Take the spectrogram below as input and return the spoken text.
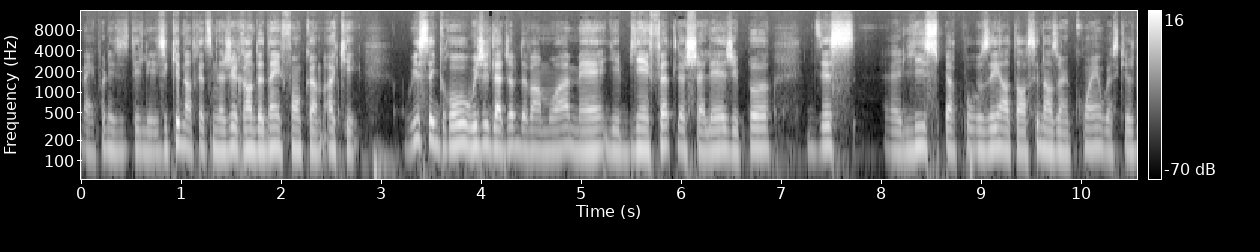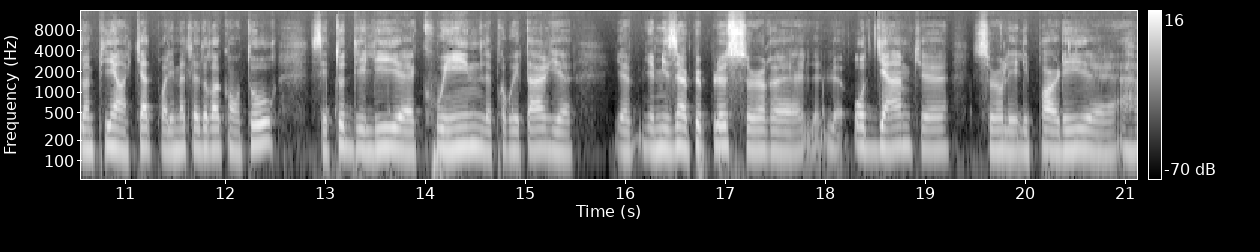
ben pas les invités, les équipes d'entretien ménager rentrent dedans, ils font comme OK, oui, c'est gros, oui, j'ai de la job devant moi, mais il est bien fait le chalet. J'ai pas 10 euh, lits superposés entassés dans un coin où est-ce que je dois me plier en quatre pour aller mettre le drap contour. C'est tous des lits euh, queen. Le propriétaire, il a, il a- il a misé un peu plus sur euh, le, le haut de gamme que sur les, les parties euh, à,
